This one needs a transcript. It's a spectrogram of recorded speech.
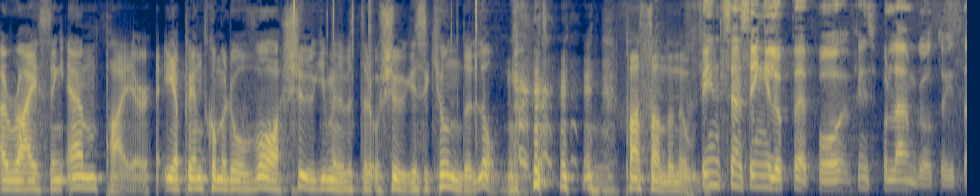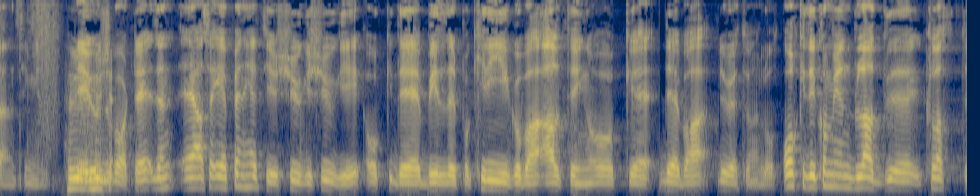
A Rising Empire. EPn kommer då vara 20 minuter och 20 sekunder lång. Passande nog. Finns en singel uppe, på, finns på Lamgoat att hitta en singel. Det är hur- underbart. Det, den, alltså EPn heter ju 2020 och det är bilder på krig och bara allting och eh, det är bara, du vet hur den låter. Och det kommer ju en Blood Clot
